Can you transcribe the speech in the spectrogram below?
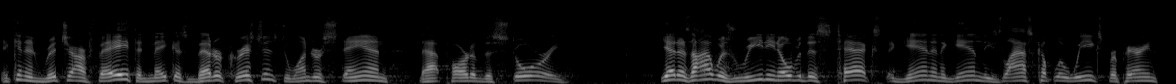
It can enrich our faith and make us better Christians to understand that part of the story. Yet, as I was reading over this text again and again these last couple of weeks, preparing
